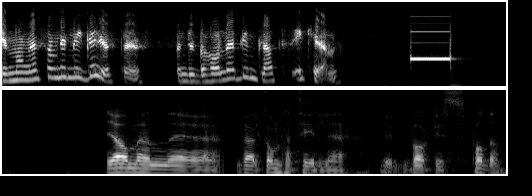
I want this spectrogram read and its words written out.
Det är många som vill ligga just nu, men du behåller din plats i kön. Ja men eh, välkomna till eh, Bakispodden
